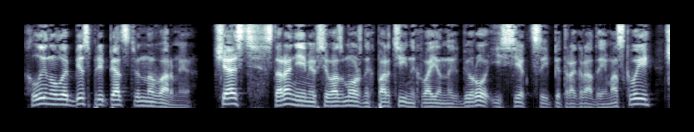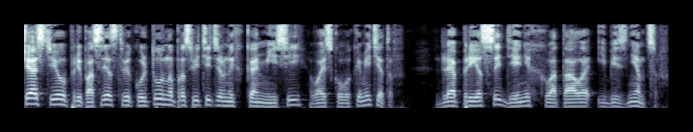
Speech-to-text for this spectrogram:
хлынула беспрепятственно в армию. Часть стараниями всевозможных партийных военных бюро и секций Петрограда и Москвы, частью при посредстве культурно-просветительных комиссий войсковых комитетов. Для прессы денег хватало и без немцев.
